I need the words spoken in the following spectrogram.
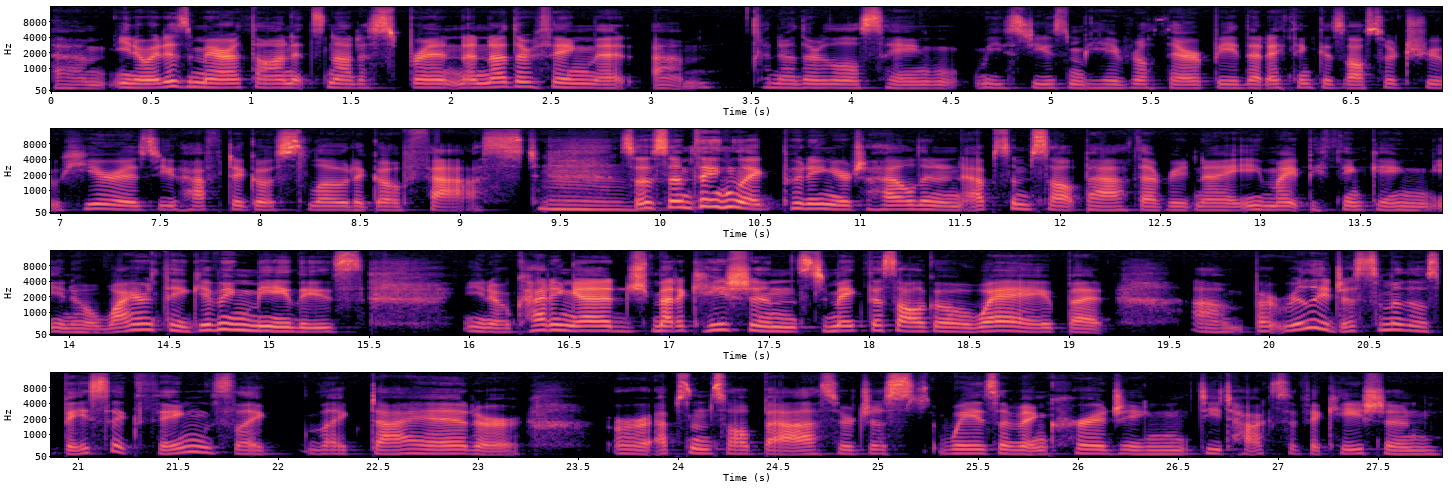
um, you know, it is a marathon, it's not a sprint. Another thing that, um, another little saying we used to use in behavioral therapy that I think is also true here is you have to go slow to go fast. Mm. So, something like putting your child in an Epsom salt bath every night, you might be thinking, you know, why aren't they giving me these, you know, cutting edge medications to make this all go away? But, um, but really just some of those basic things like, like diet or, or Epsom salt baths or just ways of encouraging detoxification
